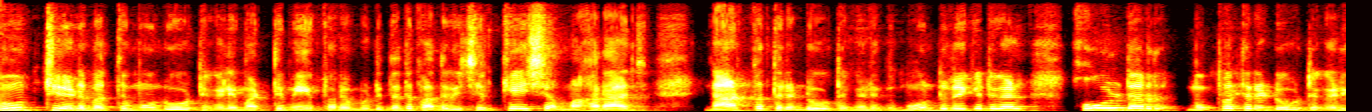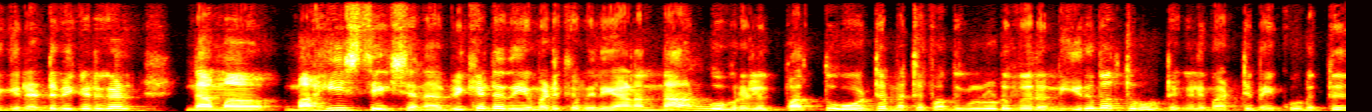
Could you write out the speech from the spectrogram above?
நூற்றி எழுபத்தி மூன்று ஓட்டங்களை மட்டுமே பெற முடிந்தது. பந்து வீச்சில் கேஷவ் மகாராஜ் நாற்பத்தி ரெண்டு ஓட்டங்களுக்கு மூன்று விக்கெட்டுகள். ஹோல்டர் முப்பத்தி ரெண்டு ஓட்டங்களுக்கு இரண்டு விக்கெட்டுகள். நம்ம மஹீஷ் தீக்ஷன விக்கெட் அதிகம் எடுக்கவில்லை. ஆனால் நான்கு ஓவர்களில் பத்து ஓட்டமற்ற பந்துகளோடு வெறும் இருபத்தொரு ஓட்டங்களை மட்டுமே கொடுத்து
